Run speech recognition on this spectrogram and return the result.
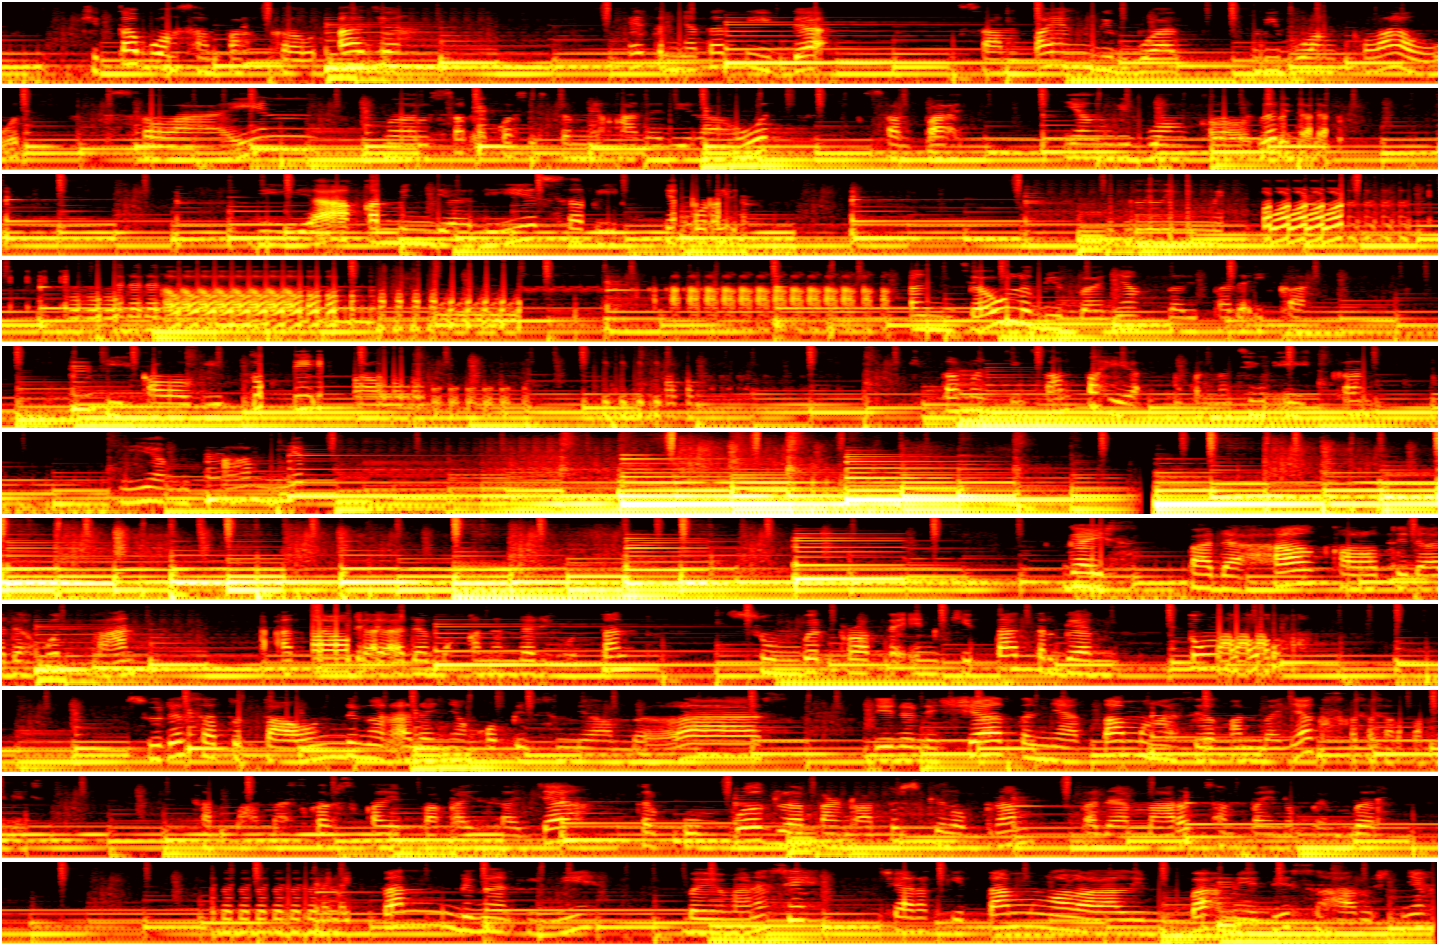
kita buang sampah ke laut aja. Eh ternyata tidak. Sampah yang dibuat dibuang ke laut selain merusak ekosistem yang ada di laut, sampah yang dibuang ke laut tidak dia akan menjadi sepi yang kurang akan jauh lebih banyak daripada ikan. Ih, kalau gitu Iya, amit-amit. Guys, padahal kalau tidak ada hutan atau tidak ada makanan dari hutan, sumber protein kita tergantung sudah satu tahun dengan adanya COVID-19 di Indonesia ternyata menghasilkan banyak sampah sampah masker sekali pakai saja terkumpul 800 kg pada Maret sampai November. Berkaitan dengan ini bagaimana sih cara kita mengelola limbah medis seharusnya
